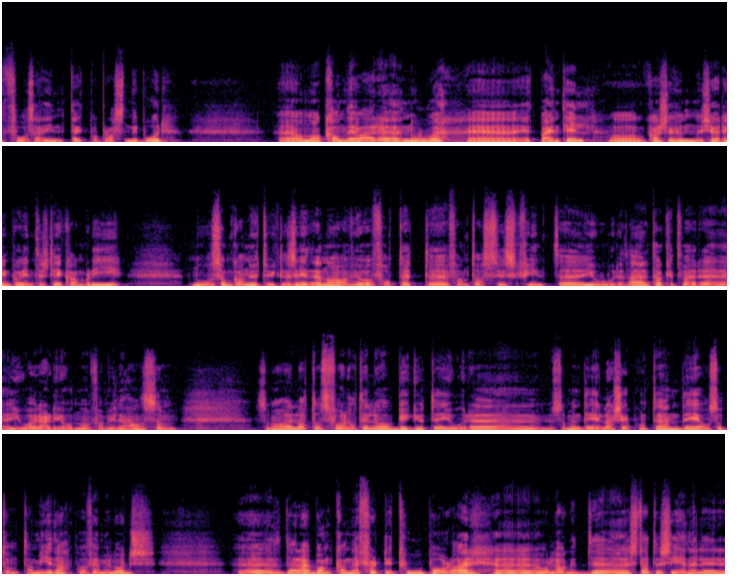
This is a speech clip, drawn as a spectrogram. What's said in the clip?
få seg en inntekt på plassen de bor. Eh, Og nå kan det være noe. eh, Et bein til. Og kanskje hundekjøring på vinterstid kan bli noe som kan utvikles videre. Nå har vi jo fått et eh, fantastisk fint eh, jorde der, takket være Joar Elgåen og familien hans, som, som har latt oss få lov til å bygge ut det jordet som en del av sjekkpunktet. Det er også tomta mi da, på Femmer Lodge. Eh, Der har jeg banka ned 42 påler eh, og lagd eh, strategien, eller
